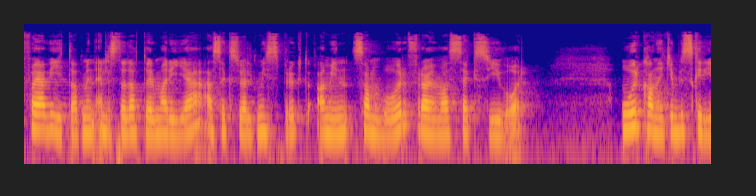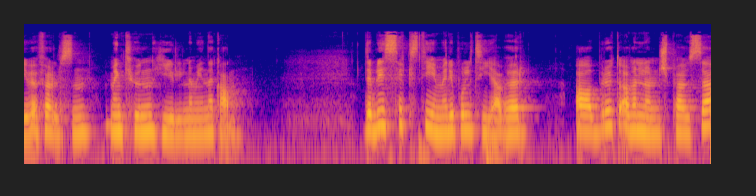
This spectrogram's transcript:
får jeg vite at min eldste datter Marie er seksuelt misbrukt av min samboer fra hun var seks-syv år. Ord kan ikke beskrive følelsen, men kun hylene mine kan. Det blir seks timer i politiavhør, avbrutt av en lunsjpause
